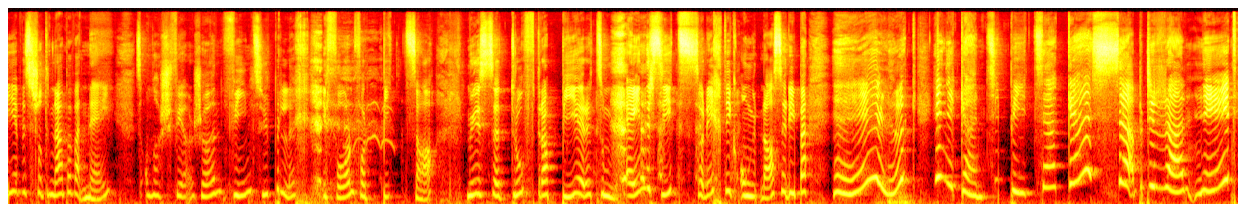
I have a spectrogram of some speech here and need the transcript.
fallen, bis es schon daneben war. Nein, sondern schön, schön fein säuberlich in Form von Pizza müssen drauf drapieren, zum einerseits so richtig unter die Nase reiben. Hey, schau, ich habe eine ganze Pizza gegessen, aber der Rand nicht.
